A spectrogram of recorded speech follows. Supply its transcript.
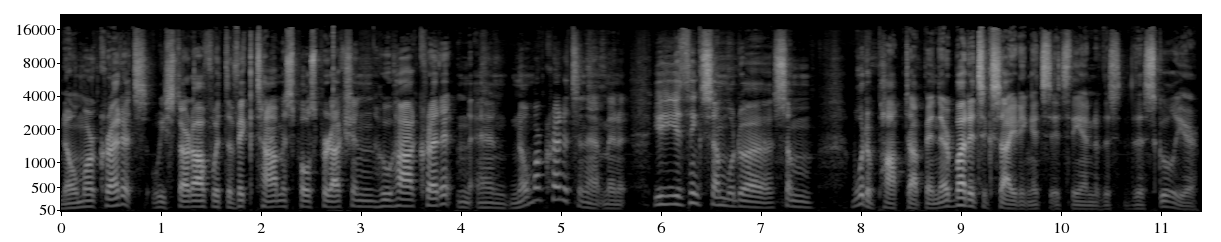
No more credits. We start off with the Vic Thomas post production hoo ha credit, and, and no more credits in that minute. You you think some would uh, some would have popped up in there, but it's exciting. It's it's the end of this the school year.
